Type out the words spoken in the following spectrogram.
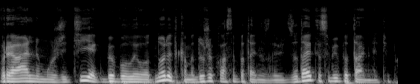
в реальному житті, якби були однолітками, дуже класне питання задають. Задайте собі питання, типу,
